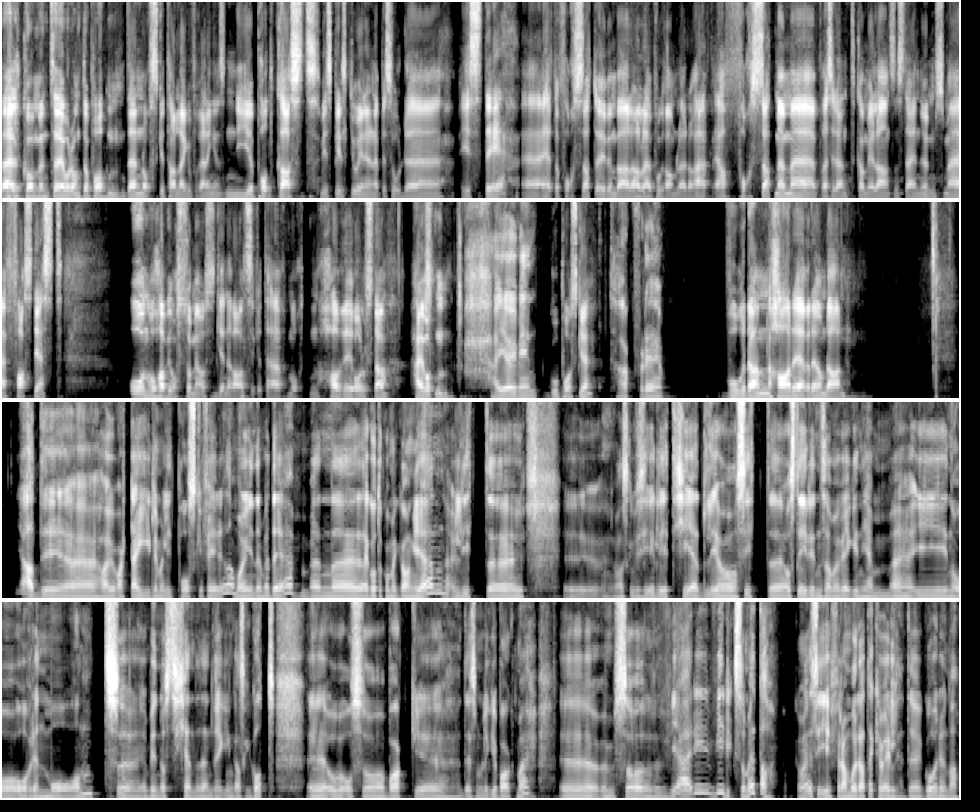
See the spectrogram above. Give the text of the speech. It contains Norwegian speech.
Velkommen til Odontopodden, den norske tannlegeforeningens nye podkast. Vi spilte jo inn en episode i sted. Jeg heter fortsatt Øyvind Berdal og er programleder her. Jeg har fortsatt med meg president Camilla Hansen Steinum, som er fast gjest. Og nå har vi også med oss generalsekretær Morten Harry Rolstad. Hei, Morten. Hei, Øyvind. God påske. Takk for det. Hvordan har dere det om dagen? Ja, det har jo vært deilig med litt påskeferie, da, må jeg innrømme det. Men uh, det er godt å komme i gang igjen. Litt uh, uh, hva skal vi si, litt kjedelig å sitte og stirre den samme veggen hjemme i nå over en måned. Jeg begynner å kjenne den veggen ganske godt. og også bak det som ligger bak meg. så vi er i virksomhet, da, kan jeg si. Fra morgen til kveld. Det går unna.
